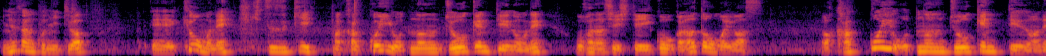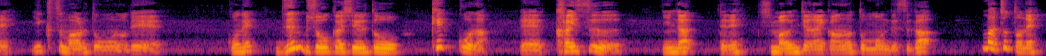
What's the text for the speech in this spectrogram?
皆さんこんにちは、えー今日もね引き続き、まあ、かっこいい大人の条件っていうのをねお話ししていこうかなと思います。かっこいい大人の条件っていうのはねいくつもあると思うのでこうね全部紹介していると結構な、えー回数になってねしまうんじゃないかなと思うんですがまあちょっとね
